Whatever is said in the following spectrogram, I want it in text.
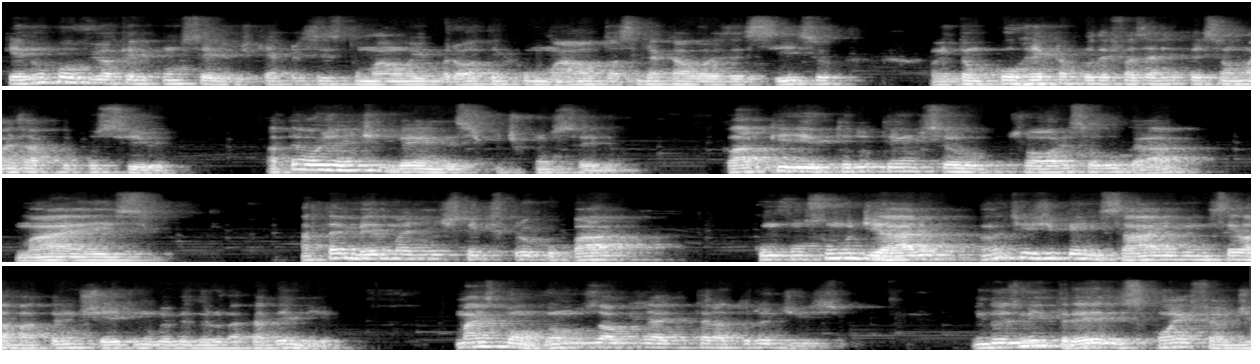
Quem nunca ouviu aquele conselho de que é preciso tomar um whey protein com alto assim que acabar o exercício, ou então correr para poder fazer a refeição mais rápido possível. Até hoje a gente vê esse tipo de conselho. Claro que tudo tem o seu sua hora e seu lugar, mas até mesmo a gente tem que se preocupar com o consumo diário antes de pensar em, sei lá, bater um shake no bebedouro da academia. Mas bom, vamos ao que a literatura diz. Em 2013, Schoenfeld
